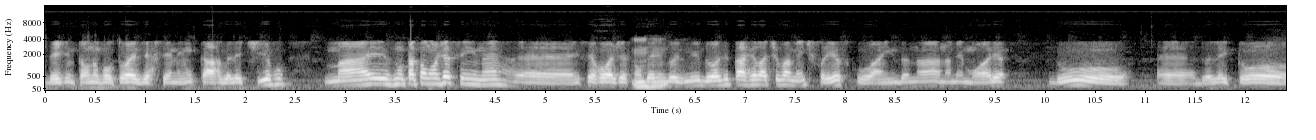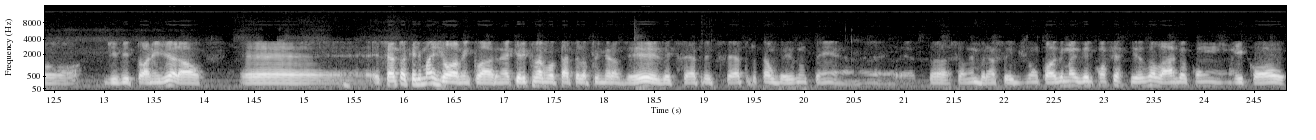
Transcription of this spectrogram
desde então não voltou a exercer nenhum cargo eletivo, mas não está tão longe assim, né? É, encerrou a gestão uhum. dele em 2012 e está relativamente fresco ainda na, na memória do, é, do eleitor de Vitória em geral. É, exceto aquele mais jovem, claro, né? Aquele que vai votar pela primeira vez, etc, etc, talvez não tenha né? essa, essa, lembrança aí de João Costa, mas ele com certeza larga com um recall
